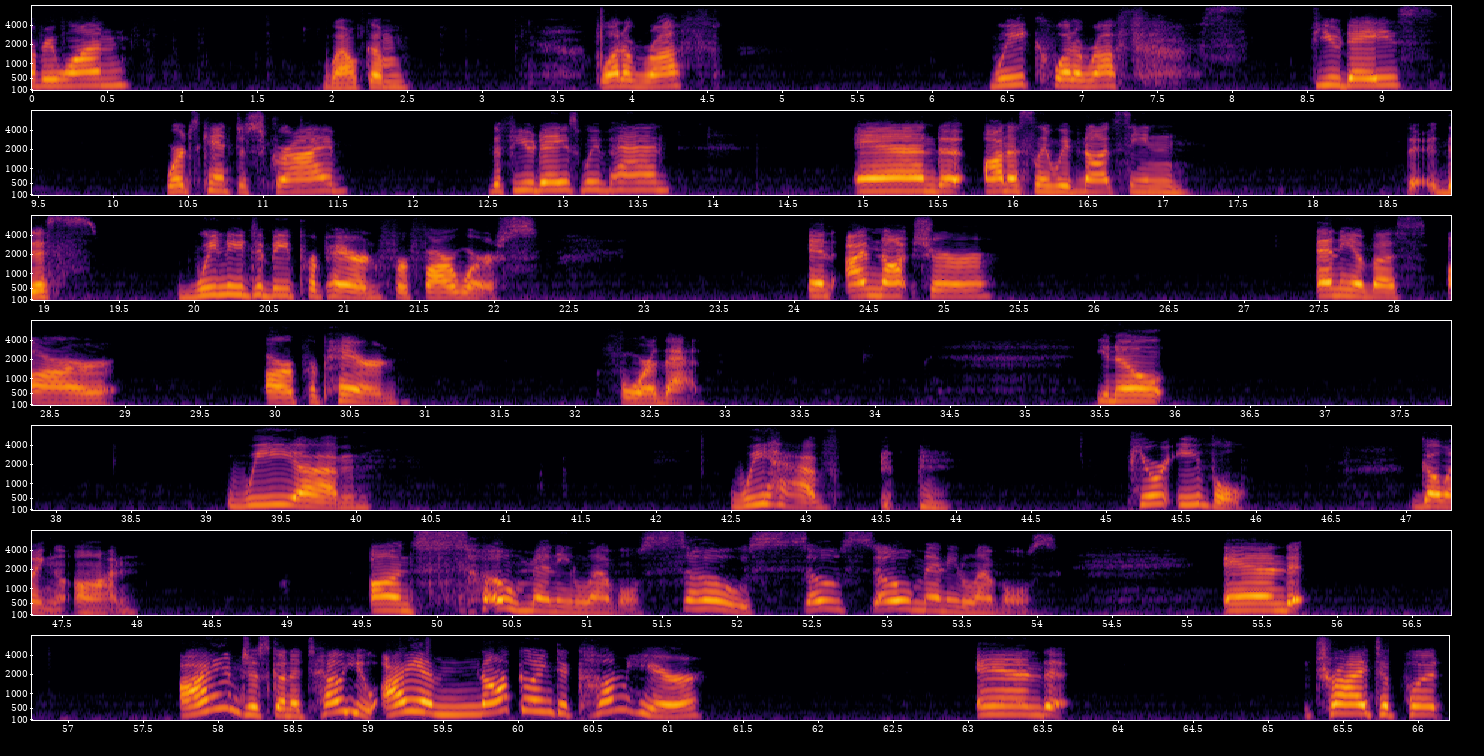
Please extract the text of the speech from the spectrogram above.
everyone. Welcome. What a rough week. What a rough few days. Words can't describe the few days we've had. And uh, honestly, we've not seen th- this. We need to be prepared for far worse. And I'm not sure any of us are are prepared for that. You know, we um we have pure evil going on on so many levels so so so many levels and I am just going to tell you, I am not going to come here and try to put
